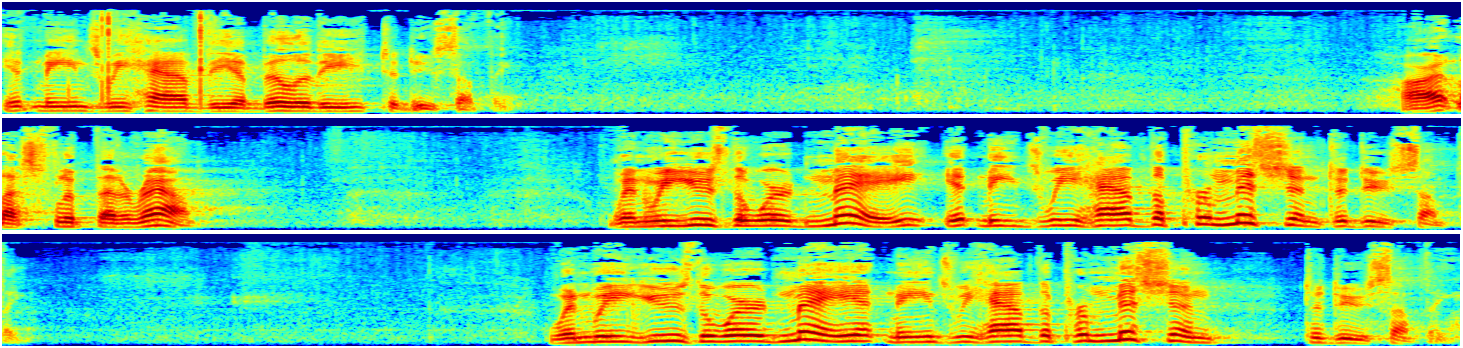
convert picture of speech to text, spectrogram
it means we have the ability to do something. All right, let's flip that around. When we use the word may, it means we have the permission to do something. When we use the word may, it means we have the permission to do something.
